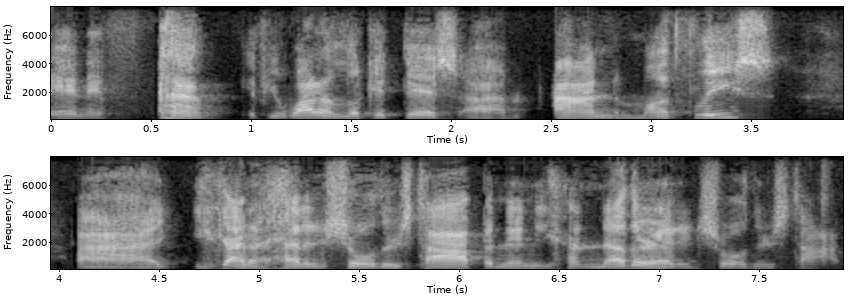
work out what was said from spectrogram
And if if you want to look at this um, on the monthlies, uh, you got a head and shoulders top, and then you got another head and shoulders top.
